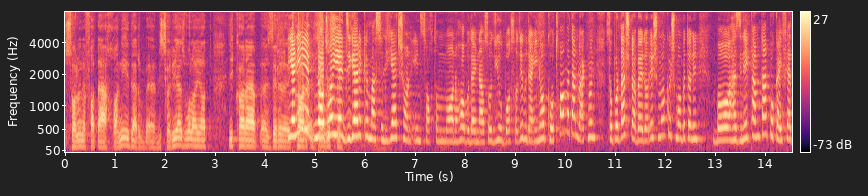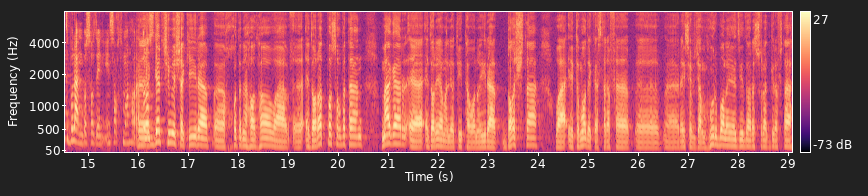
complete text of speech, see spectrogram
سالن فاتح خانی در بسیاری از ولایات این کار زیر یعنی ناتهای دیگری که مسئولیتشان این ساختمان ها بوده نوسازی و بازسازی بوده اینا کوتاه آمدن و اکنون سپرده شده به اداره شما که شما بتونین با هزینه کمتر با کیفیت بلند بسازین این ساختمان ها را درست؟ گرچه میشه را خود نهادها و ادارات پاسخ بتن مگر اداره عملیاتی توانایی را داشته و اعتماد که از طرف رئیس جمهور بالای از اداره صورت گرفته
